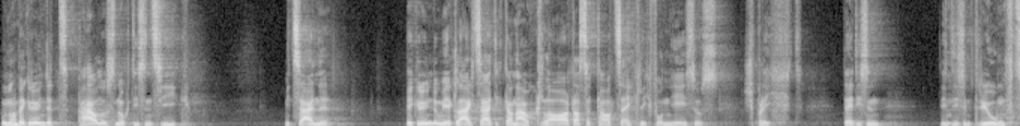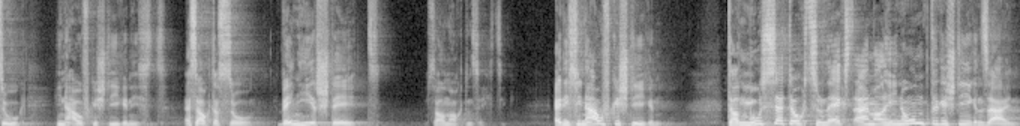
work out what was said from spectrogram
Und nun begründet Paulus noch diesen Sieg mit seiner Begründung wird gleichzeitig dann auch klar, dass er tatsächlich von Jesus spricht, der diesen, in diesem Triumphzug hinaufgestiegen ist. Er sagt das so, wenn hier steht, Psalm 68, er ist hinaufgestiegen, dann muss er doch zunächst einmal hinuntergestiegen sein.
